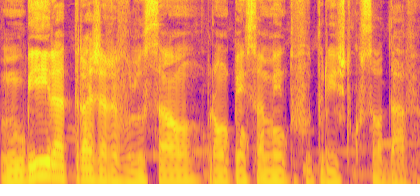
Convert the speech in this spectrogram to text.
Mbira traz a revolução para um pensamento futurístico saudável.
